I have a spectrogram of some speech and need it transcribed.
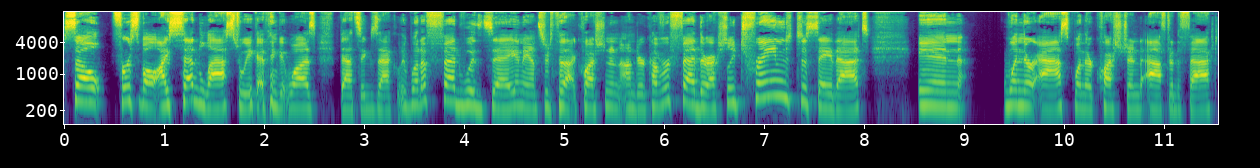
So, first of all, I said last week, I think it was, that's exactly what a Fed would say in answer to that question. An undercover Fed, they're actually trained to say that in when they're asked, when they're questioned after the fact.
